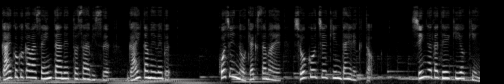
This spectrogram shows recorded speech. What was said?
外国為替インターネットサービス外為ウェブ、個人のお客様へ商工中金ダイレクト、新型定期預金、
